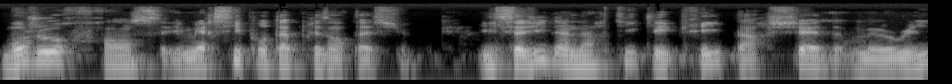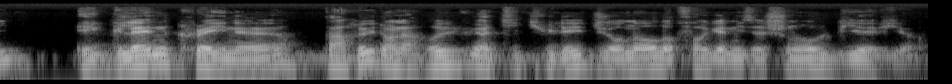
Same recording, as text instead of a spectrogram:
Bonjour France et merci pour ta présentation. Il s'agit d'un article écrit par Shed Murray et Glenn Craner, paru dans la revue intitulée Journal of Organizational Behavior.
